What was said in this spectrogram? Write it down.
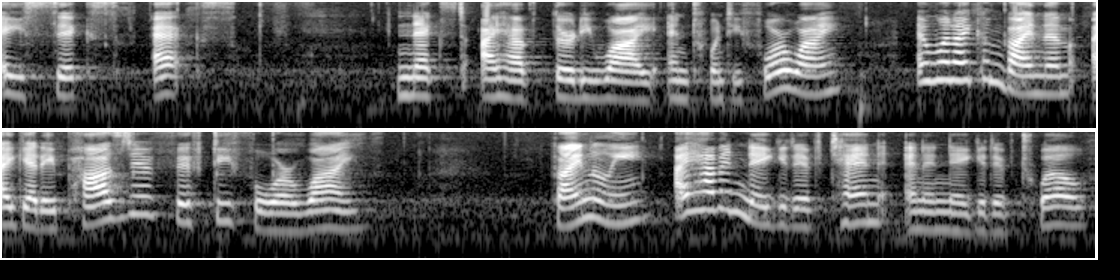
a 6x. Next, I have 30y and 24y, and when I combine them, I get a positive 54y. Finally, I have a negative 10 and a negative 12.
